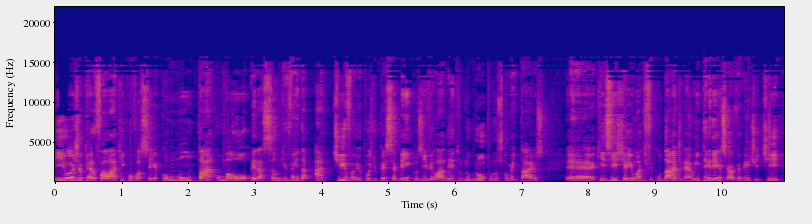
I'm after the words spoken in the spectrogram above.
E hoje eu quero falar aqui com você como montar uma operação de venda ativa. Eu pude perceber, inclusive lá dentro do grupo, nos comentários, é, que existe aí uma dificuldade, né? o interesse, obviamente, de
